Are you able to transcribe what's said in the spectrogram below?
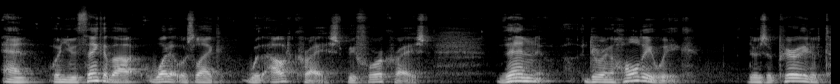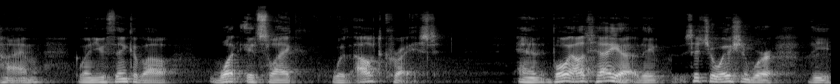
And when you think about what it was like without Christ, before Christ, then during Holy Week, there's a period of time when you think about what it's like without Christ. And boy, I'll tell you, the situation where the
